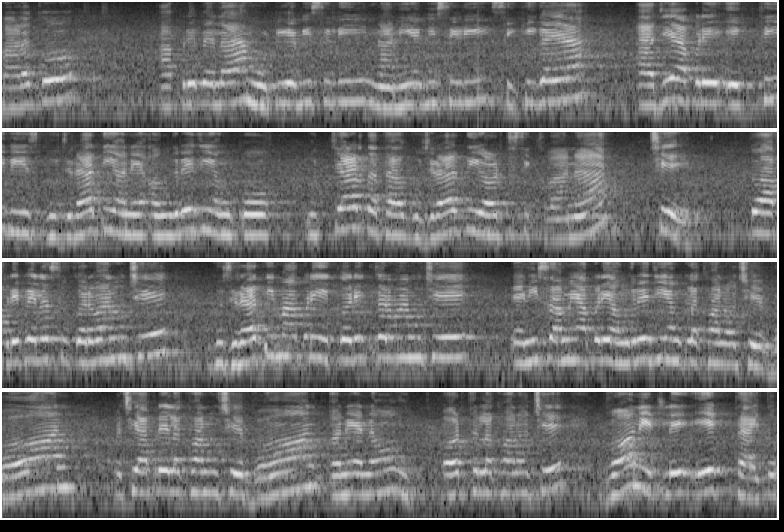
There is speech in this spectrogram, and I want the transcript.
બાળકો, આપણે પહેલાં મોટી એબીસીડી નાની એબીસીડી શીખી ગયા. આજે આપણે એકથી વીસ ગુજરાતી અને અંગ્રેજી અંકો ઉચ્ચાર તથા ગુજરાતી અર્થ શીખવાના છે. તો આપણે પહેલાં શું કરવાનું છે? ગુજરાતીમાં આપણે એકડ એક કરવાનું છે. એની સામે આપણે અંગ્રેજી અંક લખવાનો છે વન, પછી આપણે લખવાનું છે વન અને એનો અર્થ લખવાનો છે વન એટલે એક થાય તો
